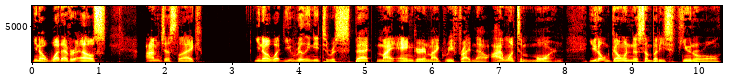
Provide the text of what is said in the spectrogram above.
you know, whatever else. I'm just like, you know what? You really need to respect my anger and my grief right now. I want to mourn. You don't go into somebody's funeral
